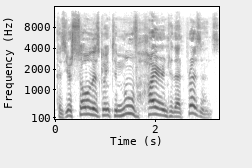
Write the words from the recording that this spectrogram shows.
because your soul is going to move higher into that presence.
